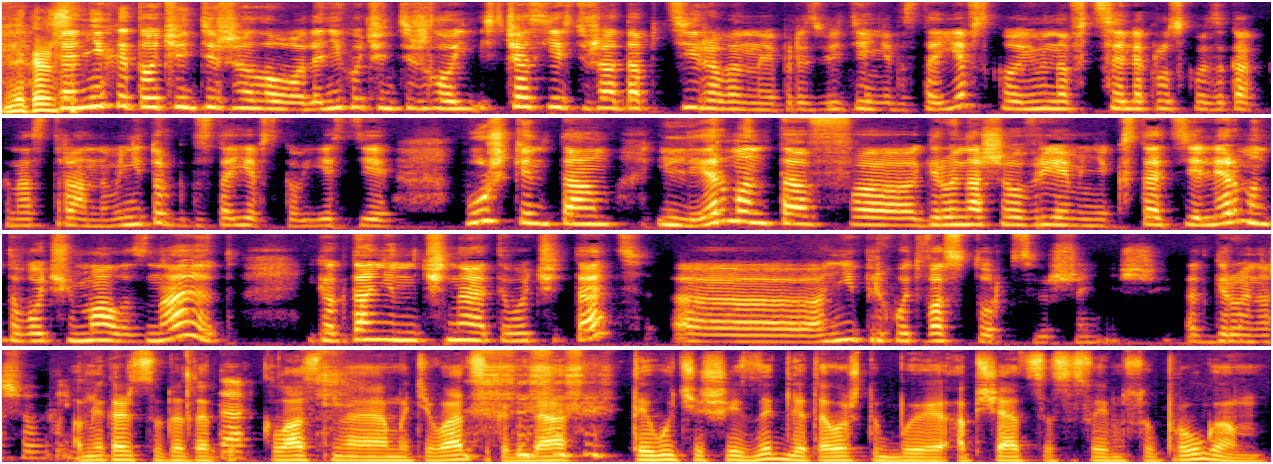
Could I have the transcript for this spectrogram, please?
Мне кажется... Для них это очень тяжело, для них очень тяжело. Сейчас есть уже адаптированные произведения Достоевского именно в целях русского языка как иностранного. И не только Достоевского, есть и Пушкин там, и Лермонтов, э, герой нашего времени. Кстати, Лермонтова очень мало знают, и когда они начинают его читать, э, они приходят в восторг совершеннейший от героя нашего времени. А мне кажется, вот это да. классная мотивация, когда ты учишь язык для того, чтобы общаться со своим супругом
